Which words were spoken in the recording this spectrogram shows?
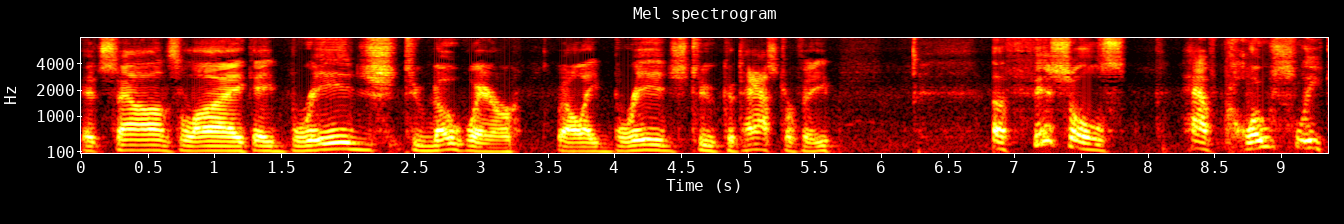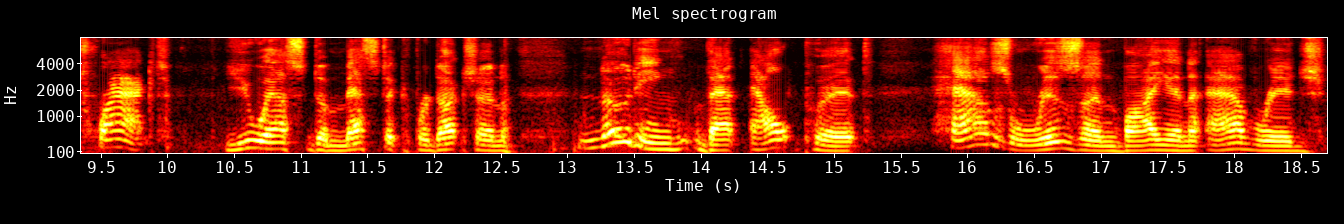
It sounds like a bridge to nowhere. Well, a bridge to catastrophe. Officials have closely tracked U.S. domestic production, noting that output has risen by an average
